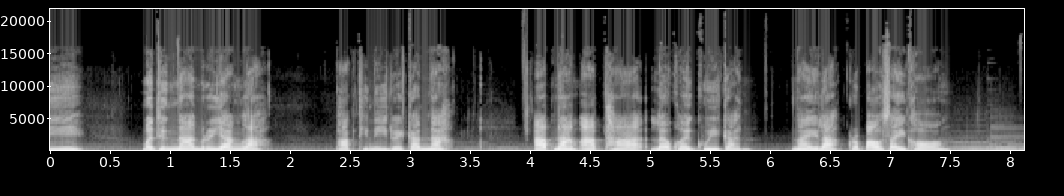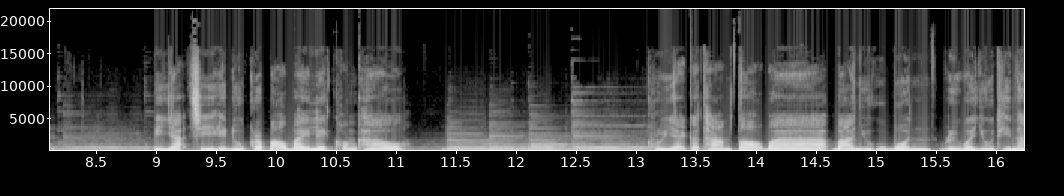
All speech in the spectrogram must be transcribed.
ดี มาถึงนานหรือยังล่ะ พักที่นี่ด้วยกันนะ อาบน้ำอาบท่าแล้วค่อยคุยกัน ไหนล่ะ กระเป๋าใส่ของ ปิยะชี้ให้ดูกระเป๋าใบเล็กของเขา ครูใหญ่ก็ถามต่อว่าบ้านอยู่อุบลหรือว่าอยู่ที่ไหน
